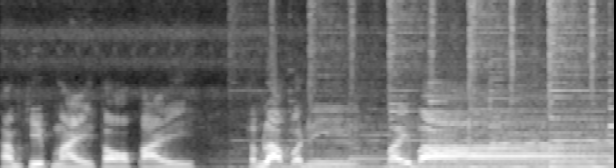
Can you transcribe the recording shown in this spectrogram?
ทำคลิปใหม่ต่อไปสำหรับวันนี้ บ๊ายบาย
